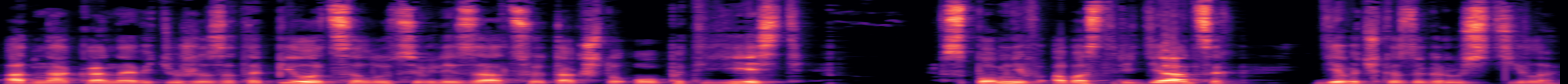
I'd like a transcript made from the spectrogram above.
однако она ведь уже затопила целую цивилизацию, так что опыт есть. Вспомнив об астридианцах, девочка загрустила.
